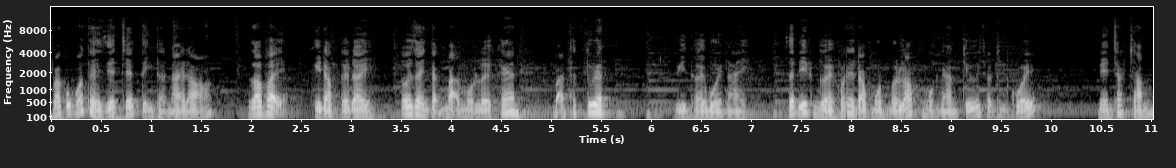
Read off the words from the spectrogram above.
và cũng có thể giết chết tinh thần ai đó. Do vậy, khi đọc tới đây, tôi dành tặng bạn một lời khen, bạn thật tuyệt. Vì thời buổi này, Rất ít người có thể đọc một blog 1.000 chữ cho đến cuối, nên chắc chắn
